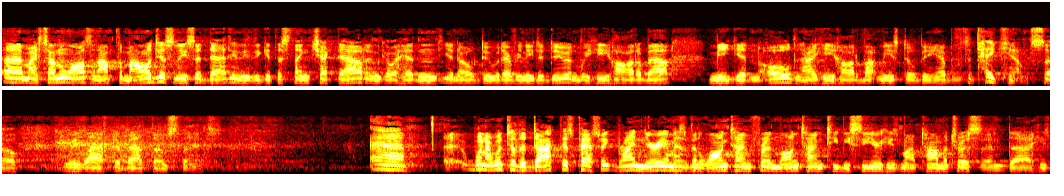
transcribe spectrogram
uh, my son-in-law is an ophthalmologist, and he said, "Dad, you need to get this thing checked out and go ahead and you know do whatever you need to do." And we hee-hawed about me getting old, and I hee-hawed about me still being able to take him. So we laughed about those things. Uh, when I went to the doc this past week, Brian Nerium has been a longtime friend, longtime TBCer. He's my optometrist, and uh, he's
